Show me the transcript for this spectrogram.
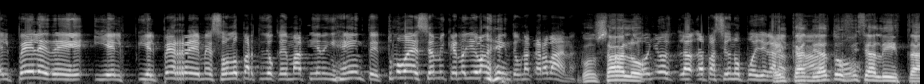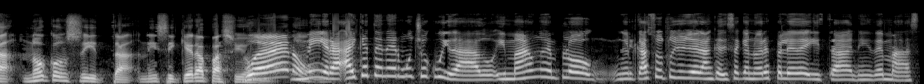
el PLD y el, y el PRM son los partidos que más tienen gente. Tú me vas a decir a mí que no llevan gente a una caravana. Gonzalo. Coño, la, pasión no puede llegar El candidato oficialista no concita ni siquiera pasión. Bueno. Mira, hay que tener mucho cuidado. Y más, un ejemplo, en el caso tuyo, Yerán, que dice que no eres PLDista ni demás.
